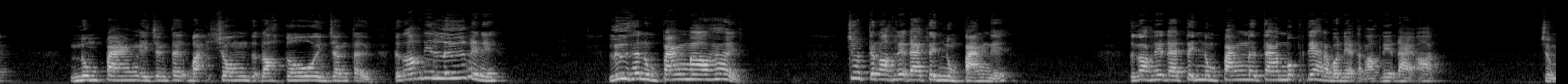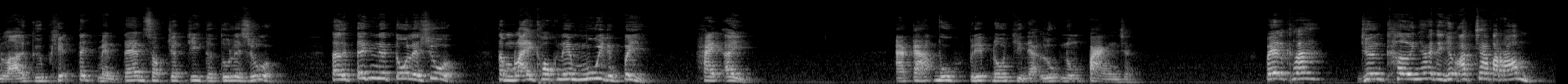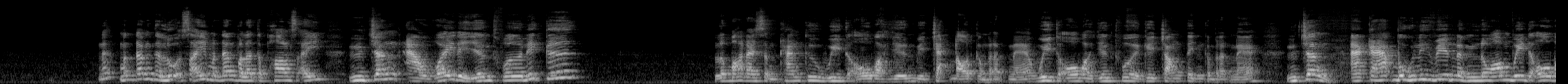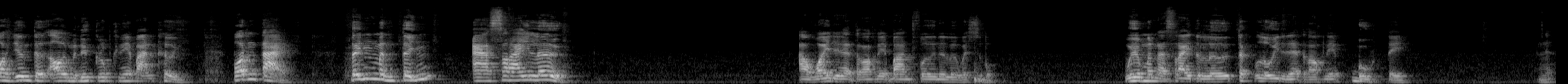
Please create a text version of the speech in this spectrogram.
នំប៉័ងអីចឹងទៅបាក់ចុងទៅដោះគោអីចឹងទៅទាំងអស់គ្នាលឺមែនទេលឺថានំប៉័ងមកហើយចុះទាំងអស់គ្នាដែរទិញនំប៉័ងទេទាំងអស់គ្នាដែលទិញនំប៉័ងនៅតាមមុខផ្ទះរបស់អ្នកទាំងអស់គ្នាដែរអត់ ចម្លើយគឺភាកតិចមែនតែនសុកចិត្តជីទៅទូលេស៊ូទៅទិញនៅទូលេស៊ូតម្លៃខុសគ្នា1និង2ហេតុអីអាការប៊ូសប្រៀបដូចជាអ្នកលក់នំប៉័ងអញ្ចឹងពេលខ្លះយើងឃើញហើយតែយើងអត់ចាប់អារម្មណ៍ណាមិនដឹងទៅលក់ស្អីមិនដឹងផលិតផលស្អីអញ្ចឹងអ្វីដែលយើងធ្វើនេះគឺ របស់ដែលសំខាន់គឺវីដេអូរបស់យើងវាចាក់ដោតកម្រិតណាវីដេអូរបស់យើងធ្វើឲ្យគេចង់ទិញកម្រិតណាអញ្ចឹងអាការប៊ូសនេះវានឹងនាំវីដេអូរបស់យើងទៅឲ្យមនុស្សគ្រប់គ្នាបានឃើញប៉ុន្តែទិញមិនទិញអាស្រ័យលើអ្វីដែលអ្នកទាំងអស់គ្នាបានធ្វើនៅលើ Facebook វាមិនអាស្រ័យទៅលើទឹកលុយដែលអ្នកទាំងអស់គ្នា boost ទេណា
